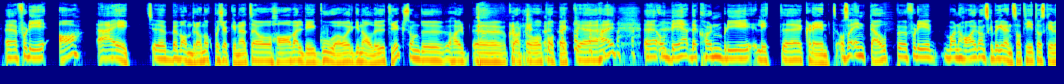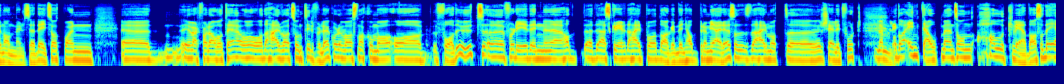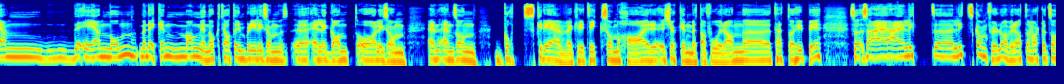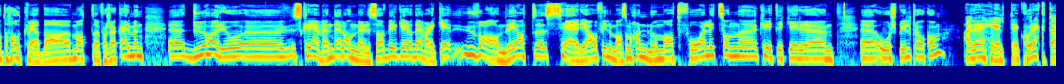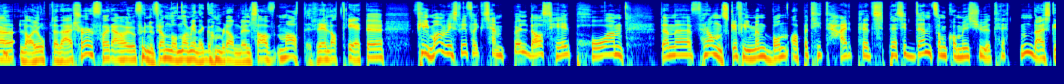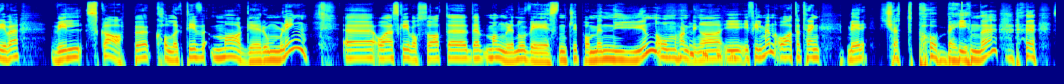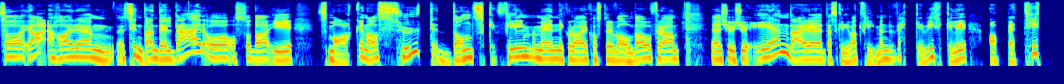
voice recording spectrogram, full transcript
Uh, Fordi A, jeg er ikke bevandra nok på kjøkkenet til å ha veldig gode og originale uttrykk, som du har uh, klart å påpeke uh, her. Uh, og B, det kan bli litt uh, kleint. Og så endte jeg opp, fordi man har ganske begrensa tid til å skrive en anmeldelse. Det er ikke sånn at man, i hvert fall av og til, og, og det her var et sånt tilfelle hvor det var snakk om å, å få det ut, fordi den hadde, jeg skrev det her på dagen den hadde premiere, så det her måtte skje litt fort. Nemlig. Og da endte jeg opp med en sånn halvkveda, så det er, det er noen, men det er ikke mange nok til at den blir liksom eh, elegant og liksom en, en sånn godt skrevet kritikk som har kjøkkenmetaforene eh, tett og hyppig. Så, så jeg, jeg er litt eh, litt skamfull over at det ble et sånt halvkveda matforsøk her, men eh, du har jo eh, skrevet en del anmeldelser, Birger, og det er vel ikke uvanlig at serier og filmer som handler om mat, får litt sånn uh, kritikerordspill til å komme? Nei, det er helt korrekt. Jeg la jo opp det der sjøl, for jeg har jo funnet fram noen av mine gamle anmeldelser av matrelaterte filmer. Hvis vi for eksempel da ser på um, den eh, franske filmen Bon appétit, herr president, som kom i 2013. Der skriver jeg vil skape kollektiv magerumling. Eh, og jeg skriver også at eh, det mangler noe vesentlig på menyen om handlinga i, i filmen, og at jeg trenger mer kjøtt på beinet. Så ja, jeg har eh, synda en del der, og også da i Smaken av sult, dansk film med Nicolai Koster Waldau fra eh, 2021, der jeg skriver at filmen vekker virkelig appetitt.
